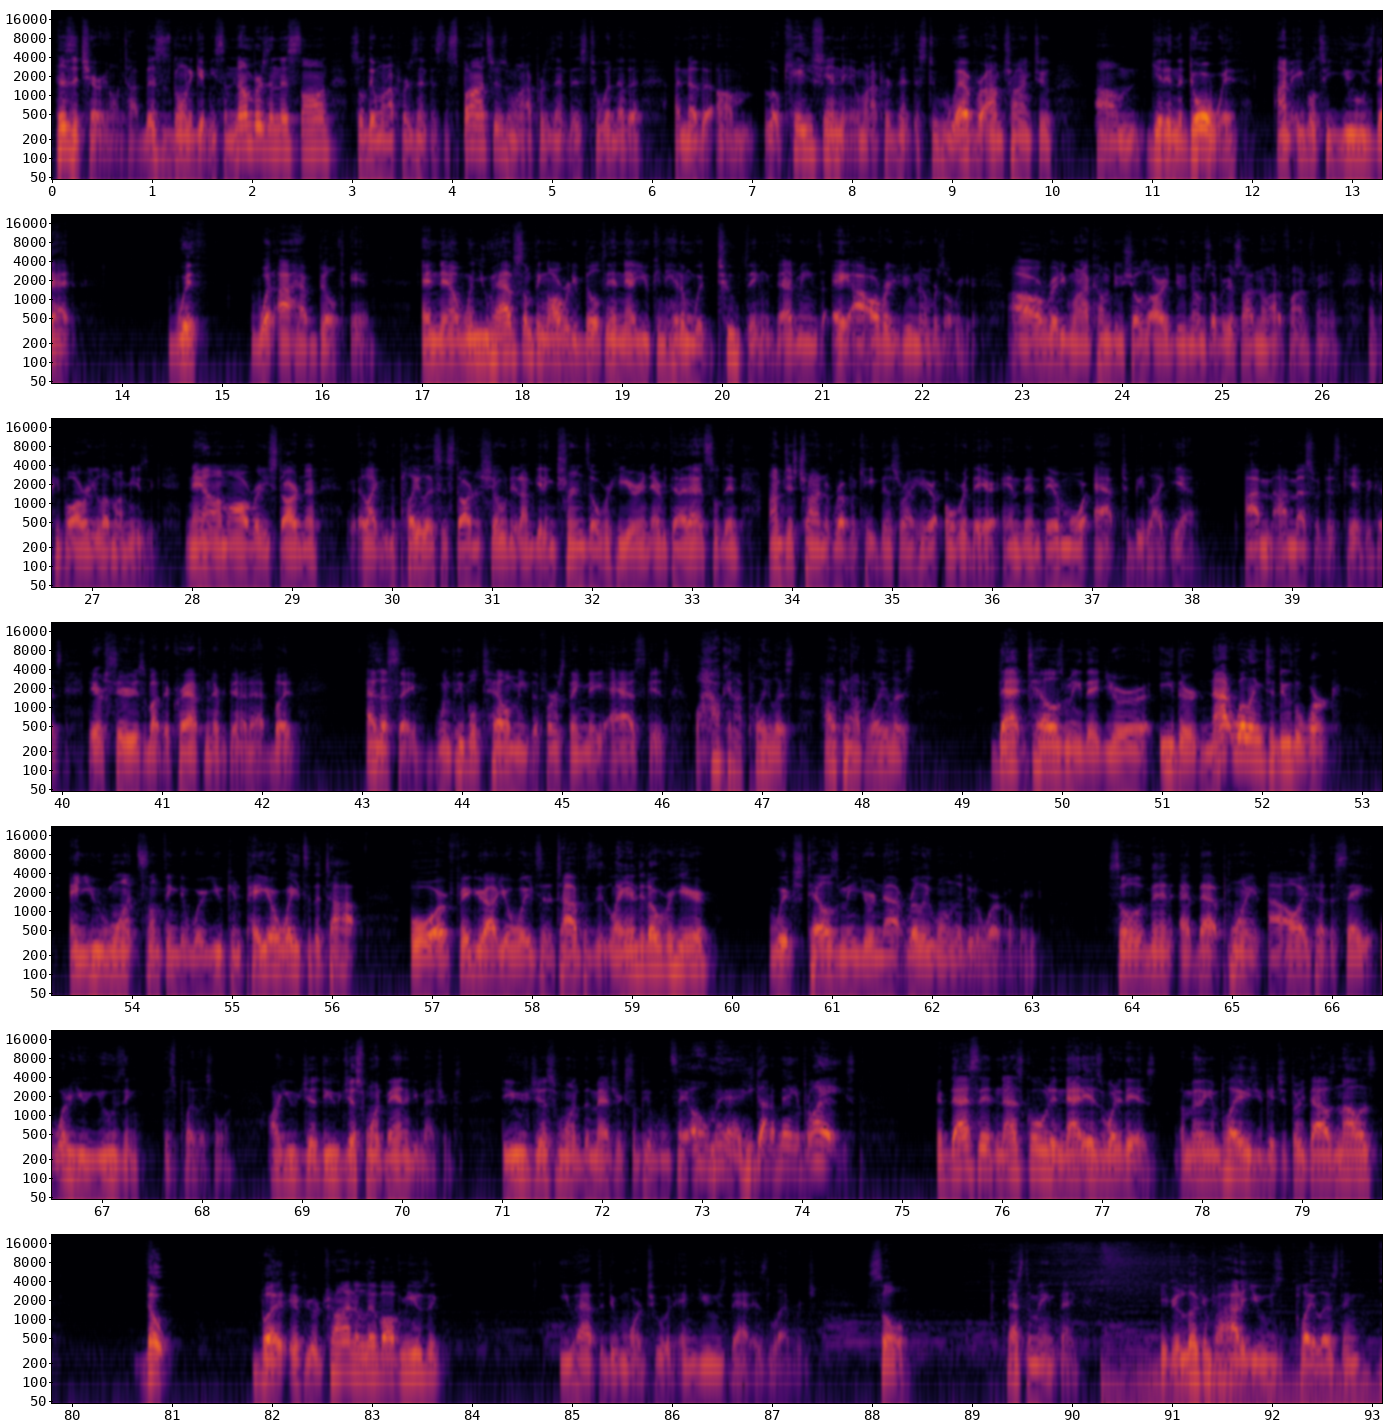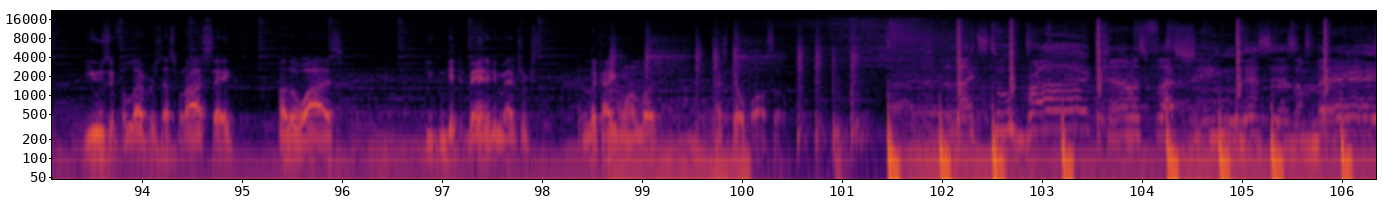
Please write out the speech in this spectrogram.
this is a cherry on top. This is going to get me some numbers in this song. So then when I present this to sponsors, when I present this to another another um location, and when I present this to whoever I'm trying to um get in the door with, I'm able to use that with what I have built in. And now, when you have something already built in, now you can hit them with two things. That means, hey, I already do numbers over here. I already, when I come do shows, I already do numbers over here, so I know how to find fans. And people already love my music. Now I'm already starting to, like, the playlist is starting to show that I'm getting trends over here and everything like that. So then I'm just trying to replicate this right here over there. And then they're more apt to be like, yeah, I'm, I mess with this kid because they're serious about their craft and everything like that. But as I say, when people tell me the first thing they ask is, well, how can I playlist? How can I playlist? That tells me that you're either not willing to do the work and you want something to where you can pay your way to the top or figure out your way to the top because it landed over here, which tells me you're not really willing to do the work over here. So then at that point, I always have to say, what are you using this playlist for? Are you just do you just want vanity metrics? Do you just want the metrics so people can say, oh man, he got a million plays? If that's it and that's cool, then that is what it is. A million plays, you get your three thousand dollars. Dope. But if you're trying to live off music, you have to do more to it and use that as leverage. So that's the main thing. If you're looking for how to use playlisting, use it for leverage. That's what I say. Otherwise, you can get the vanity metrics and look how you want to look. That's dope also. Lights too bright, cameras flashing this is amazing.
